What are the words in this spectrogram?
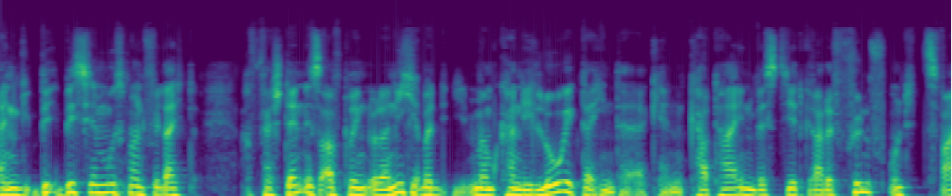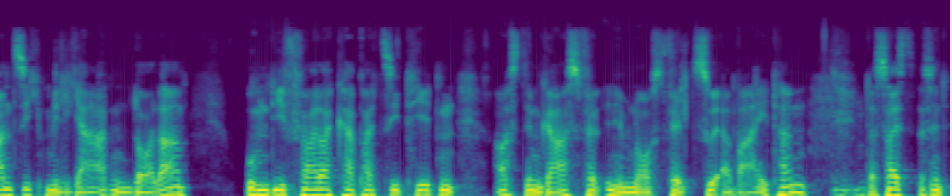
ein bisschen muss man vielleicht Verständnis aufbringen oder nicht, aber man kann die Logik dahinter erkennen. Katar investiert gerade 25 Milliarden Dollar, um die Förderkapazitäten aus dem Gasfeld in dem Nordfeld zu erweitern. Mhm. Das heißt, es sind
